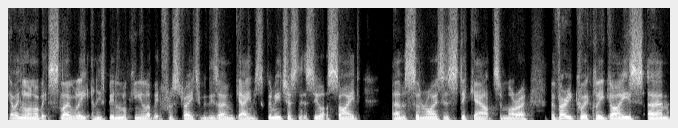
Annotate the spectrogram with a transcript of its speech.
going along a bit slowly and he's been looking a little bit frustrated with his own games. It's going to be interesting to see what side um, Sunrisers stick out tomorrow. But very quickly, guys, um,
